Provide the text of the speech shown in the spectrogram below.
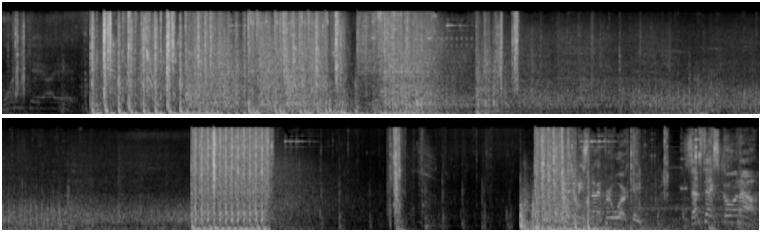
One EKIA. Enemy sniper working. Semtex going out.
